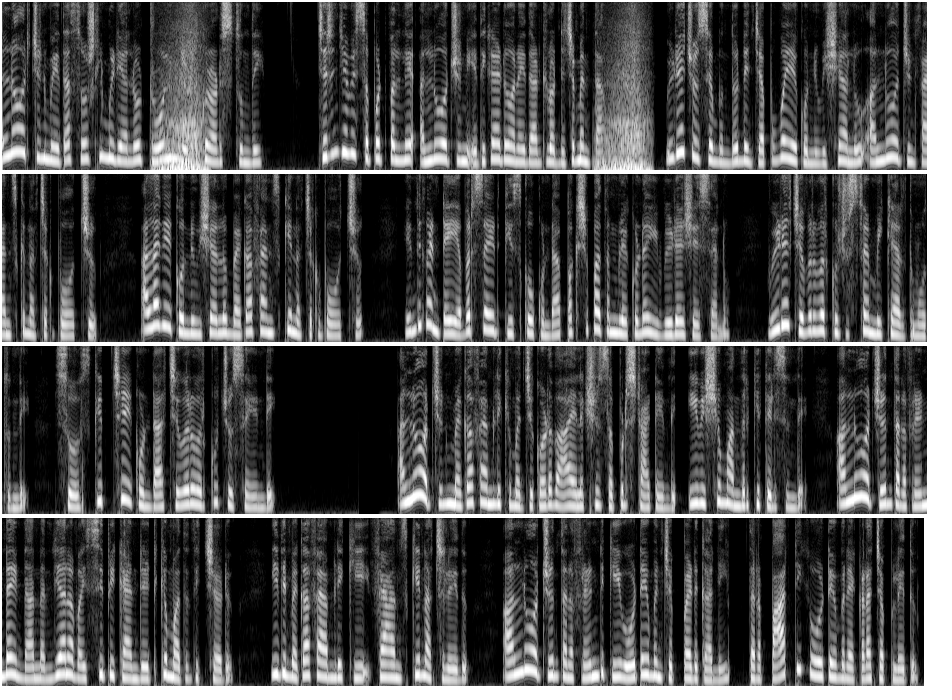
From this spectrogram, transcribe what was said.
అల్లు అర్జున్ మీద సోషల్ మీడియాలో ట్రోలింగ్ ఎందుకు నడుస్తుంది? చిరంజీవి సపోర్ట్ వల్లే అల్లు అర్జున్ ఎదిగాడు అనే దాంట్లో నిజమెంత? వీడియో చూసే ముందు నేను చెప్పబోయే కొన్ని విషయాలు అల్లు అర్జున్ ఫ్యాన్స్కి నచ్చకపోవచ్చు. అలాగే కొన్ని విషయాలు మెగా ఫ్యాన్స్కి నచ్చకపోవచ్చు. ఎందుకంటే ఎవరి సైడ్ తీసుకోకుండా పక్షపాతం లేకుండా ఈ వీడియో చేశాను. వీడియో చివరి వరకు చూస్తే మీకే అర్థమవుతుంది. సో స్కిప్ చేయకుండా చివరి వరకు చూసేయండి. అల్లు అర్జున్ మెగా ఫ్యామిలీకి మధ్య గొడవ ఎలక్షన్స్ అప్పుడు స్టార్ట్ అయింది. ఈ విషయం అందరికీ తెలిసిందే. అల్లు అర్జున్ తన ఫ్రెండ్ అయిన నంద్యాల వైసీపీ క్యాండిడేట్కి మద్దతిచ్చాడు. ఇది మెగా ఫ్యామిలీకి ఫ్యాన్స్కి నచ్చలేదు. అల్లు అర్జున్ తన ఫ్రెండ్కి ఓటేయమని చెప్పాడు కానీ తన పార్టీకి ఓటేయమని ఎక్కడా చెప్పలేదు.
